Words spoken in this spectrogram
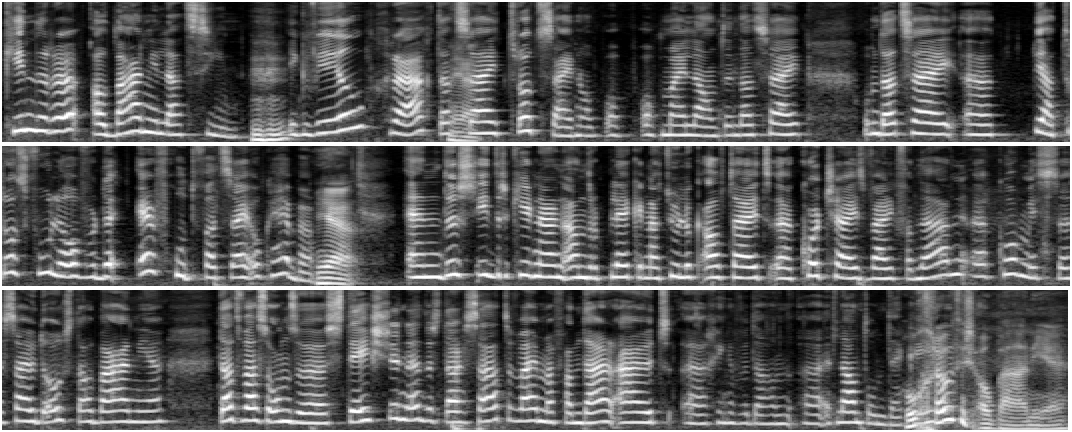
kinderen Albanië laten zien. Mhm. Ik wil graag dat Ja. zij trots zijn op, op, op mijn land. En dat zij, omdat zij eh, ja, trots voelen over de erfgoed wat zij ook hebben. Ja, En dus iedere keer naar een andere plek. En natuurlijk altijd uh, Korča is waar ik vandaan eh, kom, is eh, Zuidoost-Albanië. Dat was onze station, hè, dus daar zaten wij. Maar van daaruit eh, gingen we dan eh, het land ontdekken. hoe groot is Albanië?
